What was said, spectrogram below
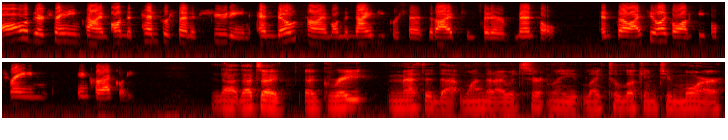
all of their training time on the 10% of shooting and no time on the 90% that I'd consider mental. And so I feel like a lot of people train incorrectly. No, that's a, a great method that one that I would certainly like to look into more.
